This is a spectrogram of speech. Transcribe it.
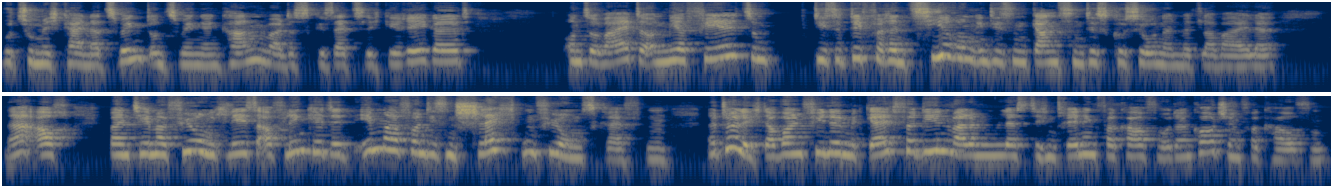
wozu mich keiner zwingt und zwingen kann, weil das gesetzlich geregelt und so weiter. Und mir fehlt so diese Differenzierung in diesen ganzen Diskussionen mittlerweile. Na, auch beim Thema Führung. Ich lese auf LinkedIn immer von diesen schlechten Führungskräften. Natürlich, da wollen viele mit Geld verdienen, weil dann lässt sich ein Training verkaufen oder ein Coaching verkaufen.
